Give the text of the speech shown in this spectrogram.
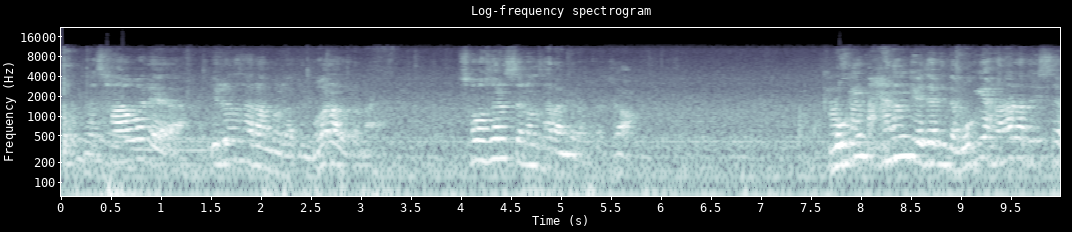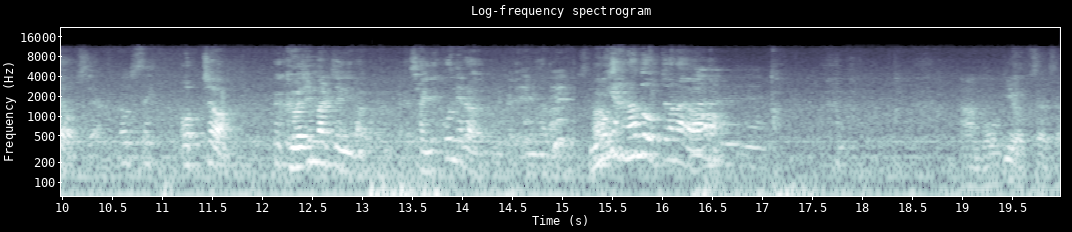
근데 4월에 이런 사람을 가지고 뭐라 그러나요? 소설 쓰는 사람이라고 그러죠. 가사. 목이 많은 계절인데 목이 하나라도 있어요, 없어요? 없어요. 없죠. 그 거짓말쟁이라고 그러는 거예요. 사기꾼이라고 이 사람. 목이 하나도 없잖아요. 예, 예, 예. 아 목이 없어서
